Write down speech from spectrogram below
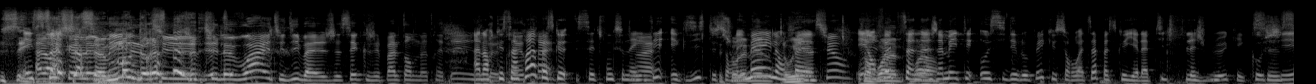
c'est. Et Alors que c'est un manque de respect. tu, le vois et tu dis, bah, je sais que j'ai pas le temps de le traiter. Alors que c'est incroyable parce que cette fonctionnalité existe sur, les mails, en Oui. Bien fait. sûr. Et en fait, ça n'a jamais été aussi développé que sur WhatsApp parce qu'il y a la petite flèche bleue qui est cochée.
